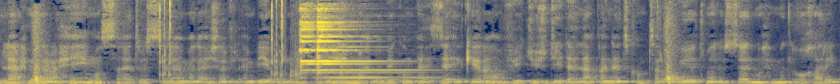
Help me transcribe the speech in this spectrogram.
بسم الله الرحمن الرحيم والصلاة والسلام على أشرف الأنبياء والمرسلين. مرحبا بكم أعزائي الكرام. في فيديو جديد على قناتكم تربوية مع الأستاذ محمد البخاري.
